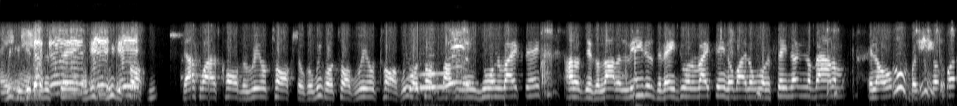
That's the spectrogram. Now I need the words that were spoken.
We can get on this thing and we, can- we can talk. That's why it's called the Real Talk Show because we're going to talk real talk. We're going to talk about who ain't doing the right thing. I know there's a lot of leaders that ain't doing the right thing. Nobody don't want to say nothing about them. You know, but you know what?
